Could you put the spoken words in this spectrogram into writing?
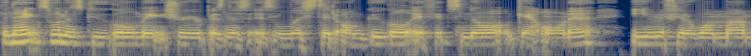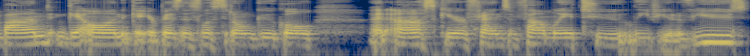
The next one is Google. Make sure your business is listed on Google. If it's not, get on it. Even if you're a one man band, get on, get your business listed on Google and ask your friends and family to leave you reviews.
